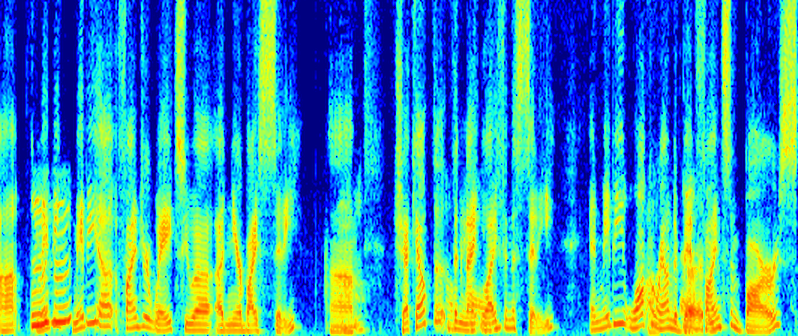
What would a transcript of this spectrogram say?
uh, maybe Mhm. maybe uh, find your way to a, a nearby city um, check out the, the nightlife in the city and maybe walk around a bit find some bars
